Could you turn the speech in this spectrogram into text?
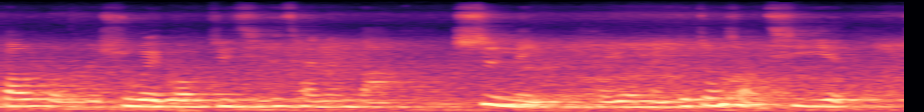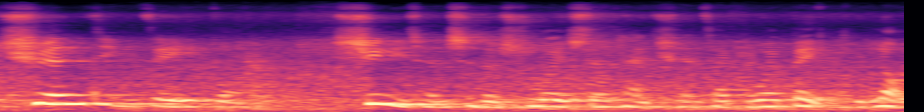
包容的数位工具，其实才能把市民还有每个中小企业圈进这一个虚拟城市的数位生态圈，才不会被遗漏。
